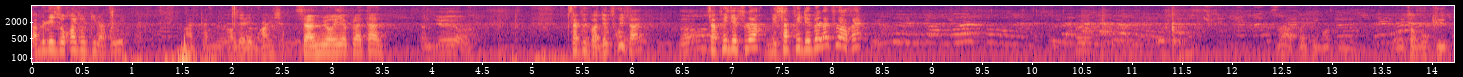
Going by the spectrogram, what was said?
Avec les orages qu'il a fait. Attends, regardez les branches. C'est un mûrier platane. Ça fait pas de fruits, ça. hein. Non, Ça fait des fleurs, mais ça fait de belles fleurs, hein. Ah, après, c'est moi qui on s'en occupe.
